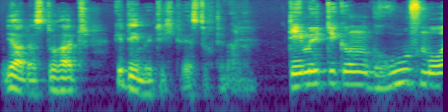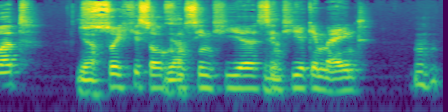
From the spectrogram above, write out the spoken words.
ja, dass du halt gedemütigt wirst durch den anderen. Demütigung, Rufmord, ja. solche Sachen ja. sind hier, sind ja. hier gemeint. Mhm.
